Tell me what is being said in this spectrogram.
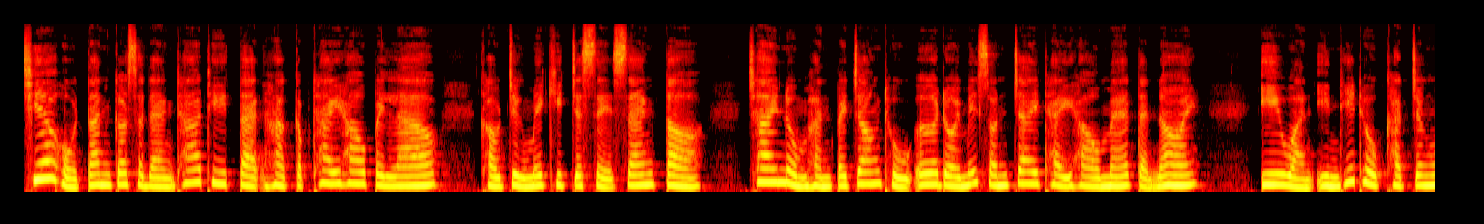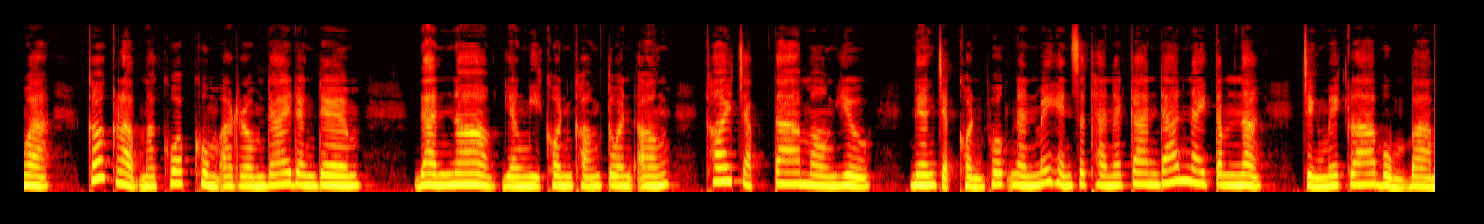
เชี่ยโหตันก็แสดงท่าทีแตกหักกับไทเฮาไปแล้ว เขาจึงไม่คิดจะเสแสร้งต่อชายหนุ่มหันไปจ้องถูเออโดยไม่สนใจไทเฮาแม้แต่น้อย อีหวานอินที่ถูกขัดจังหวะ ก็กลับมาควบคุมอารมณ์ได้ดังเดิม ด้านนอกยังมีคนของตวนอ๋อง คอยจับตามองอยู่ เนื่องจากคนพวกนั้นไม่เห็นสถานการณ์ด้านในตำหนัก จึงไม่กล้าบุ่มบาม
